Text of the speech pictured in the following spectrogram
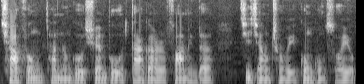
恰逢他能够宣布达盖尔发明的。即将成为公共所有。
